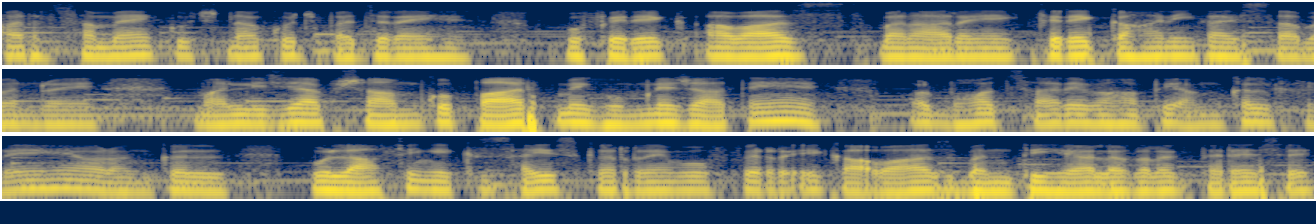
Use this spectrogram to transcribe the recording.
हर समय कुछ ना कुछ बज रहे हैं। वो फिर एक आवाज़ बना रहे हैं फिर एक कहानी का हिस्सा बन रहे हैं। मान लीजिए आप शाम को पार्क में घूमने जाते हैं और बहुत सारे वहाँ पे अंकल खड़े हैं और अंकल वो लाफिंग एक्सरसाइज कर रहे हैं, वो फिर एक आवाज़ बनती है अलग अलग तरह से।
